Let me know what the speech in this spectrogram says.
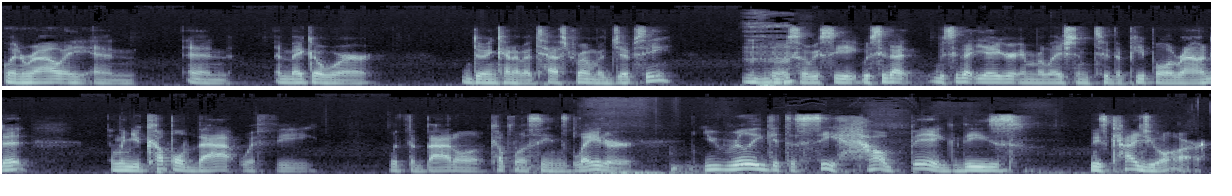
when Raleigh and and and Mako were doing kind of a test run with Gipsy. Mm-hmm. You know, so we see we see that we see that Jaeger in relation to the people around it, and when you couple that with the with the battle a couple of scenes later, you really get to see how big these these kaiju are.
